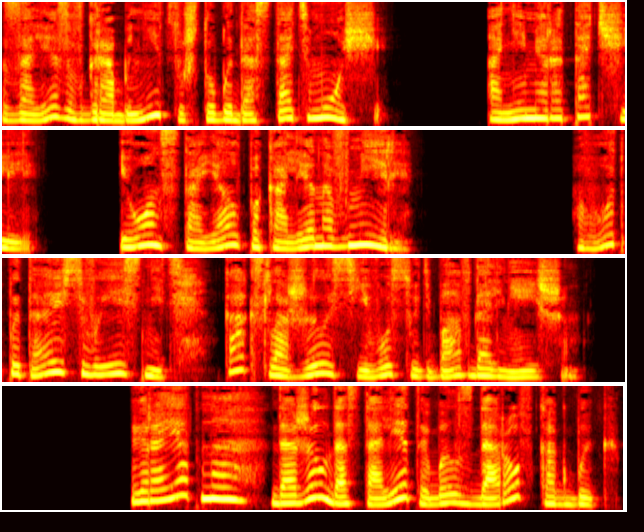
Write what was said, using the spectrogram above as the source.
залез в гробницу, чтобы достать мощи. Они мироточили, и он стоял по колено в мире. Вот пытаюсь выяснить, как сложилась его судьба в дальнейшем. Вероятно, дожил до ста лет и был здоров, как бык.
